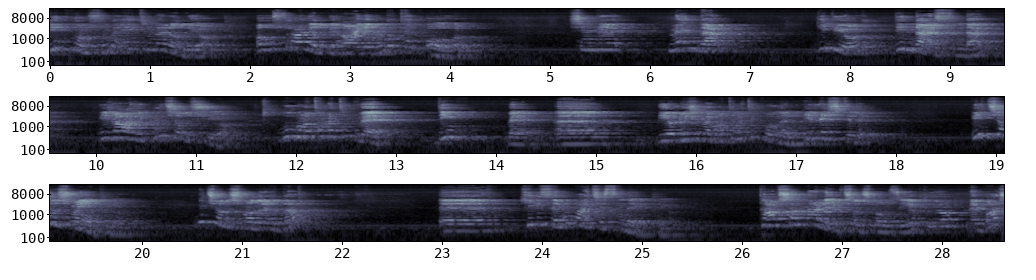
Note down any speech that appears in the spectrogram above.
din konusunda eğitimler alıyor. Avustralyalı bir ailenin de tek oğlu. Şimdi Mendel gidiyor din dersinden bir rahiple çalışıyor. Bu matematik ve din ve e, biyoloji ve matematik konularını birleştirip bir çalışma yapıyor. Bu çalışmaları da e, kilisenin bahçesinde yapıyor. Tavşanlarla ilgili çalışmamızı yapıyor ve baş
